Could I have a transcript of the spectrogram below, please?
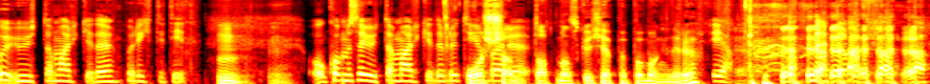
og ut av markedet på riktig tid? Mm. Å komme seg ut av markedet betyr bare Og bare at man skulle kjøpe på Manglerud. ja, nettopp.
